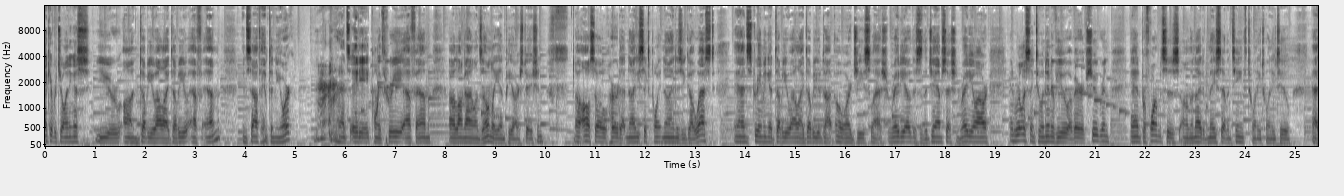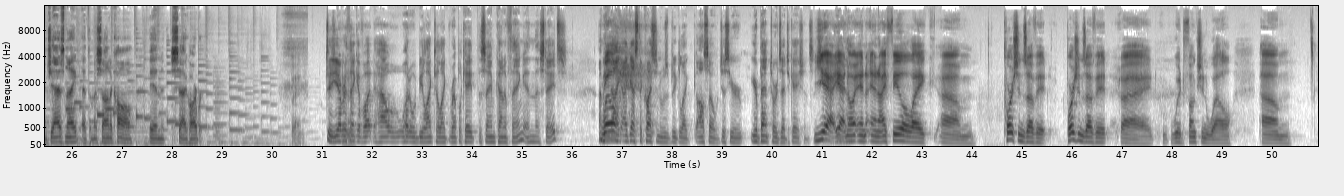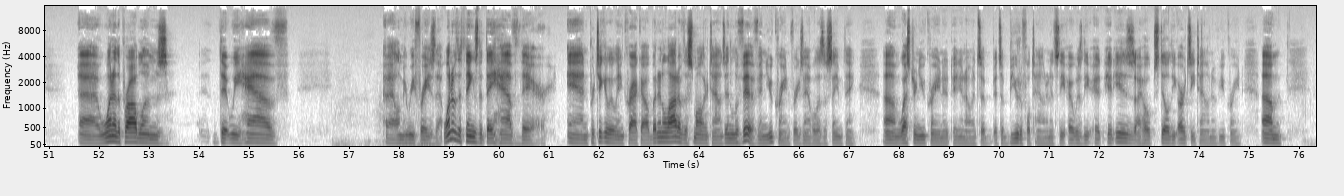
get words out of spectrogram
Thank you for joining us. You're on WLIW FM in Southampton, New York. That's 88.3 FM, uh, Long Island's only NPR station. Uh, also heard at 96.9 as you go west and streaming at wliw.org slash radio. This is the Jam Session Radio Hour, and we're listening to an interview of Eric Schugren and performances on the night of May 17th, 2022 at Jazz Night at the Masonic Hall in Sag Harbor. Did you ever think of what how what it would be like to like replicate the same kind of thing in the states? I mean, well, I, I, guess the question was like also just your your bent towards education. Yeah, yeah, no, and and I feel like um, portions of it portions of it uh, would function well. Um, uh, one of the problems that we have. Uh, let me rephrase that. One of the things that they have there and particularly in Krakow, but in a lot of the smaller towns. In Lviv, in Ukraine, for example, is the same thing. Um, Western Ukraine, it, it, you know, it's a it's a beautiful town, and it's the it was the it, it is I hope still the artsy town of Ukraine. Um,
